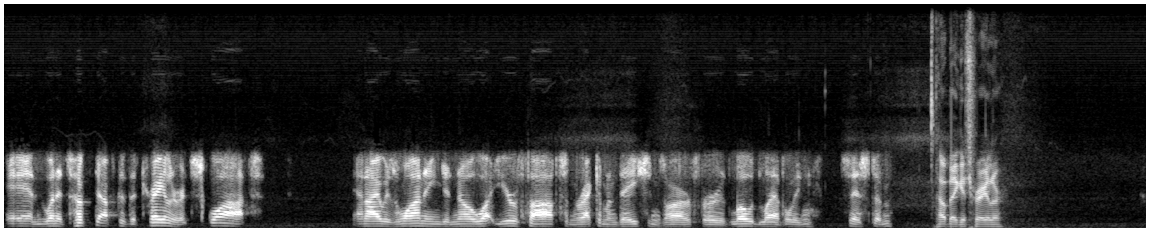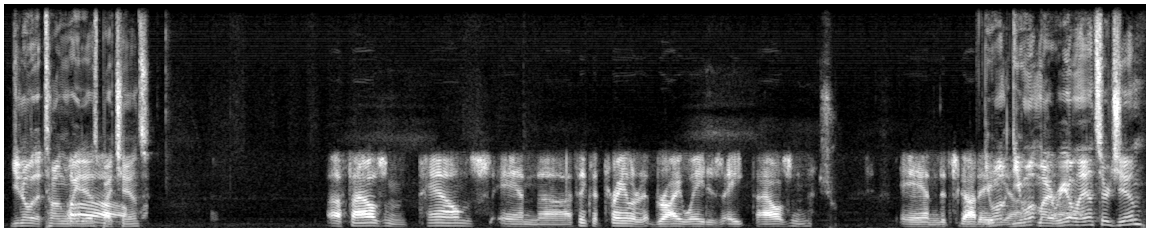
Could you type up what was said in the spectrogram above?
And when it's hooked up to the trailer, it squats. And I was wanting to know what your thoughts and recommendations are for a load leveling system. How big a trailer? You know what the tongue weight is by Uh, chance? A thousand pounds, and uh, I think the trailer at dry weight is eight thousand. And it's got a. Do you want, do you want my uh, real answer, Jim?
